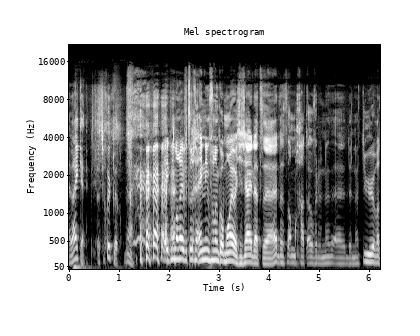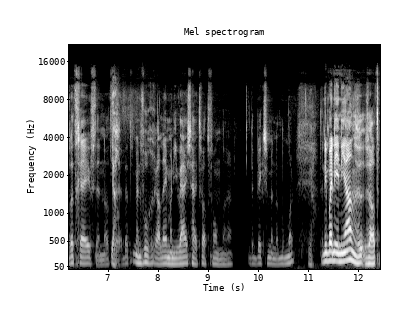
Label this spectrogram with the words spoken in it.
I like it. Dat is een goede plug. ik wil nog even terug. Eén ding vond ik wel mooi wat je zei. Dat, eh, dat het allemaal gaat over de, de natuur, wat het geeft. En dat, Ja. dat men vroeger alleen maar die wijsheid had van de bliksem en de donder. Toen ik bij de Indianen zat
